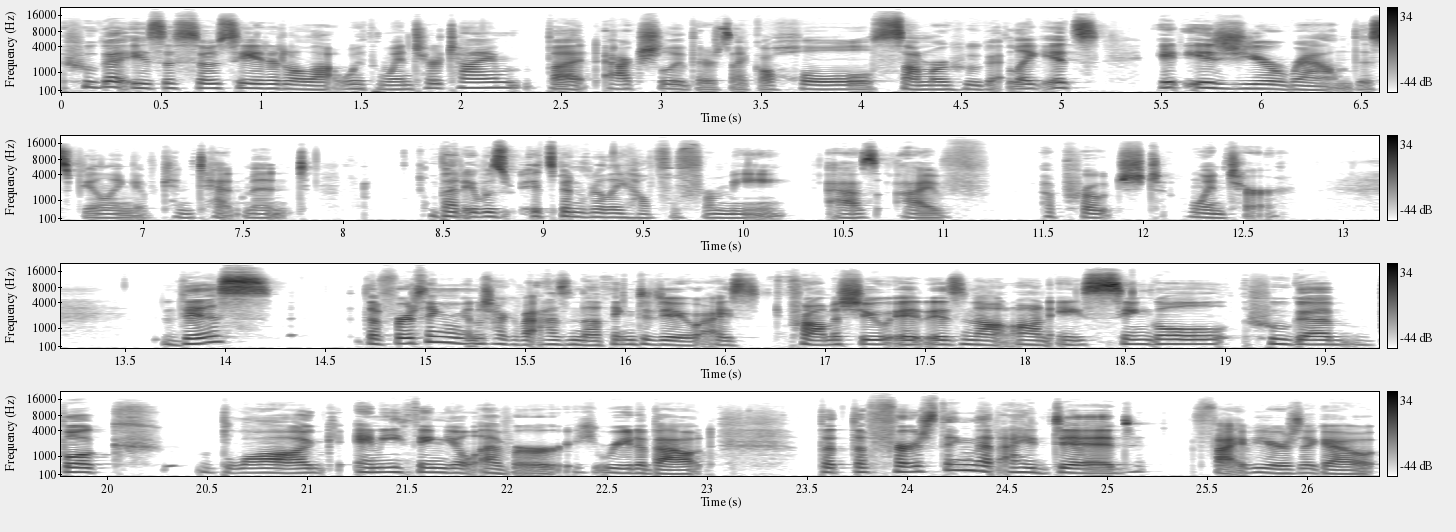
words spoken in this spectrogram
hygge is associated a lot with wintertime, but actually there's like a whole summer hygge. Like it's it is year round this feeling of contentment. But it was it's been really helpful for me as I've approached winter. This the first thing I'm going to talk about has nothing to do. I promise you, it is not on a single hygge book, blog, anything you'll ever read about. But the first thing that I did five years ago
